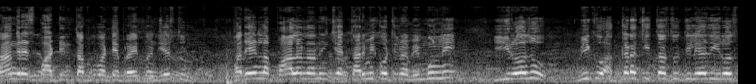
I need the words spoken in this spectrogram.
కాంగ్రెస్ పార్టీని తప్పుపట్టే ప్రయత్నం చేస్తున్నారు పదేళ్ళ పాలన నుంచే తరిమి కొట్టిన మిమ్మల్ని ఈరోజు మీకు అక్కడ చిత్తశుద్ధి లేదు ఈరోజు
